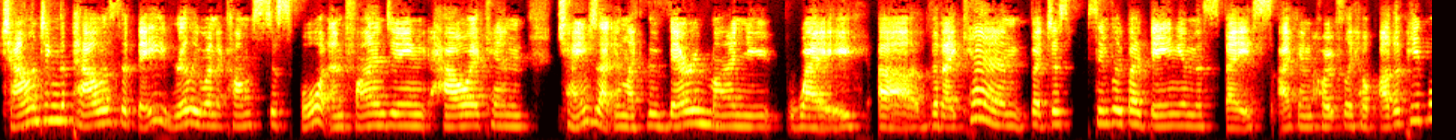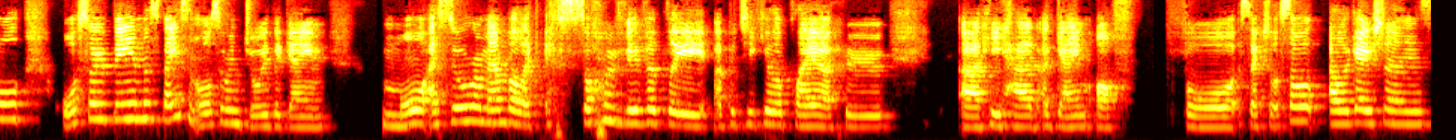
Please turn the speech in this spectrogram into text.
challenging the powers that be really when it comes to sport and finding how I can change that in like the very minute way uh, that I can. But just simply by being in the space, I can hopefully help other people also be in the space and also enjoy the game more. I still remember like so vividly a particular player who uh, he had a game off for sexual assault allegations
